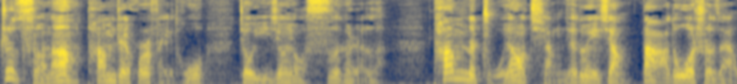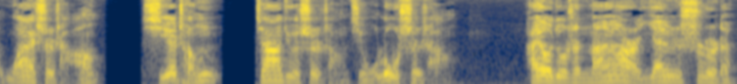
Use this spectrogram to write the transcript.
至此呢，他们这伙匪徒就已经有四个人了。他们的主要抢劫对象大多是在五爱市场、携程家具市场、九路市场，还有就是南二烟市的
